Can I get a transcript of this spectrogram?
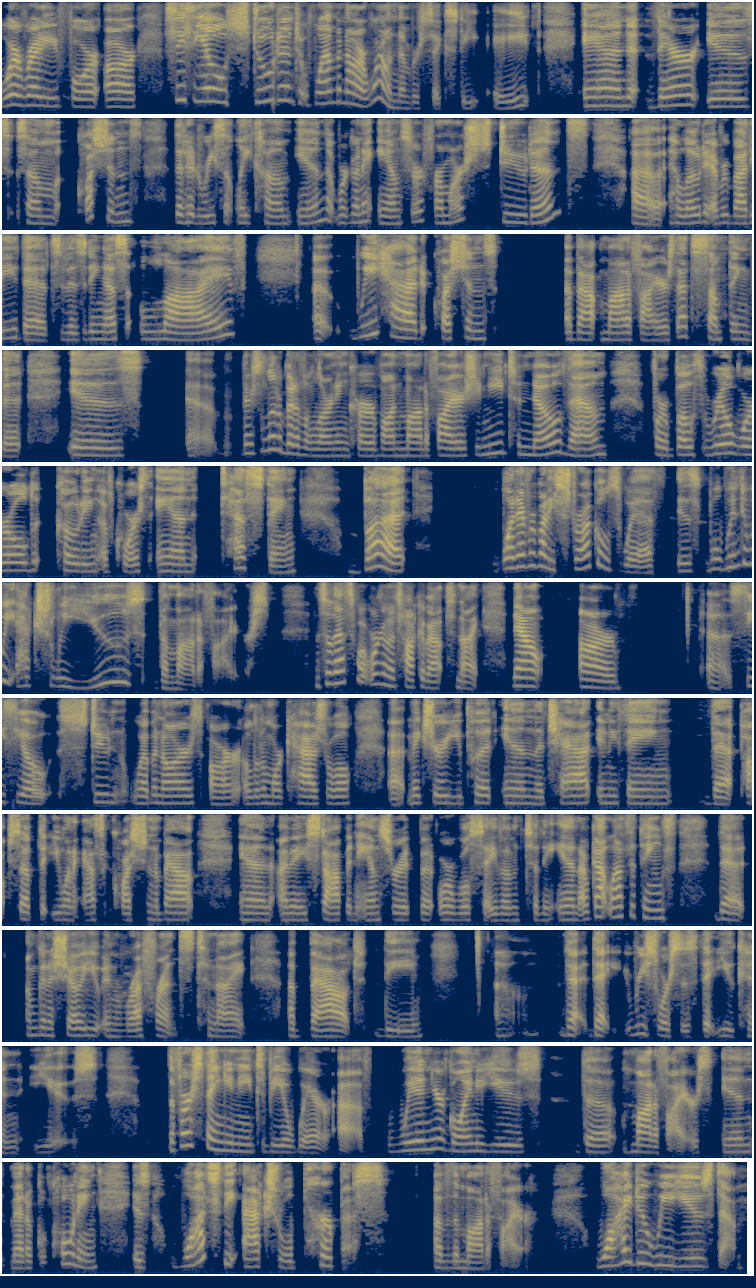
We're ready for our CCO student webinar. We're on number 68, and there is some questions that had recently come in that we're going to answer from our students. Uh, hello to everybody that's visiting us live. Uh, we had questions about modifiers. That's something that is uh, there's a little bit of a learning curve on modifiers. You need to know them for both real world coding, of course, and testing. But what everybody struggles with is well, when do we actually use the modifiers? And so that's what we're going to talk about tonight. Now, our uh, CCO student webinars are a little more casual. Uh, make sure you put in the chat anything that pops up that you want to ask a question about and I may stop and answer it but or we'll save them to the end. I've got lots of things that I'm going to show you in reference tonight about the um, that that resources that you can use. The first thing you need to be aware of when you're going to use the modifiers in medical coding is what's the actual purpose of the modifier? Why do we use them?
